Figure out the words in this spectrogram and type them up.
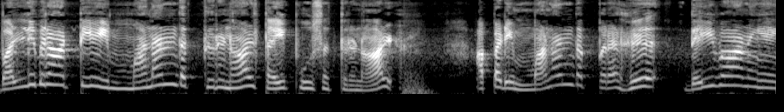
வள்ளிபிராட்டியை மணந்த திருநாள் தைப்பூச திருநாள் அப்படி மணந்த பிறகு தெய்வானையை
